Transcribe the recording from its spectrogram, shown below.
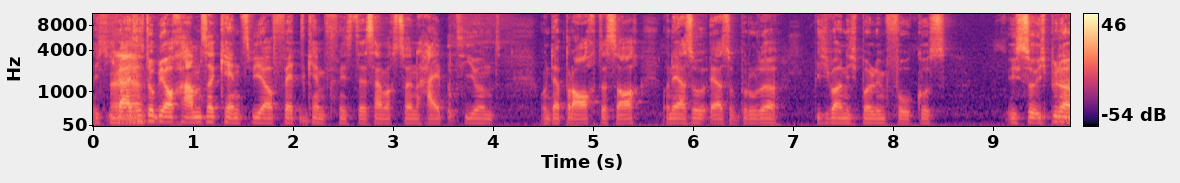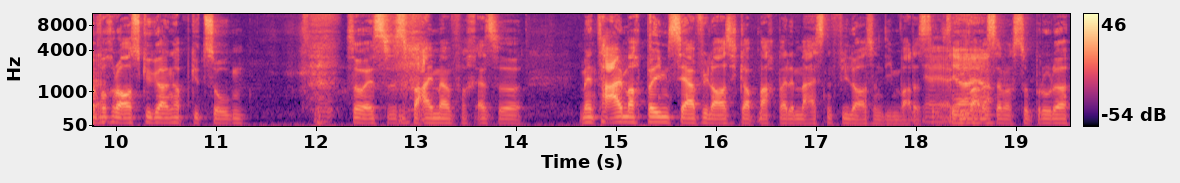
Ich, ich weiß nicht, ob ihr auch Hamza kennt, wie er auf Wettkämpfen ist. Der ist einfach so ein Hype-Tier und, und er braucht das auch. Und er so, er so, Bruder, ich war nicht mal im Fokus. Ich so, ich bin einfach rausgegangen, hab gezogen. So, es, es war ihm einfach, also mental macht bei ihm sehr viel aus. Ich glaube, macht bei den meisten viel aus und ihm war das, Ja, ihn war ja. das einfach so, Bruder,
